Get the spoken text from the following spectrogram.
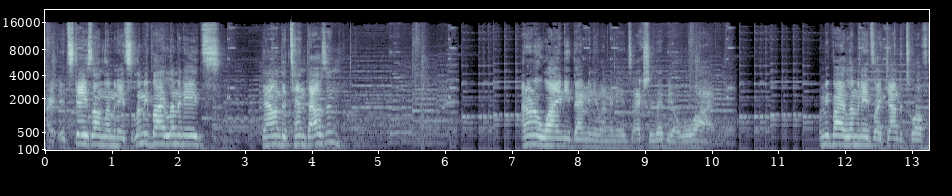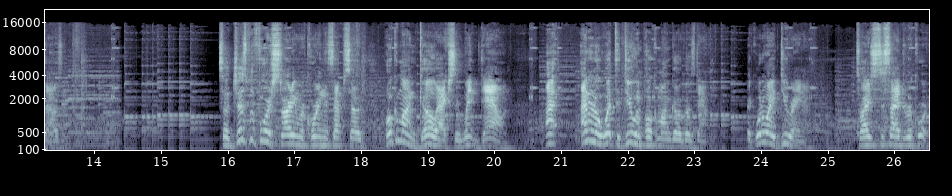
Alright, it stays on lemonade, so let me buy lemonades down to 10,000. I don't know why I need that many lemonades. Actually, that'd be a lot. Let me buy lemonades like down to 12,000. So just before starting recording this episode, Pokemon Go actually went down. I I don't know what to do when Pokemon Go goes down. Like, what do I do right now? So I just decided to record.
